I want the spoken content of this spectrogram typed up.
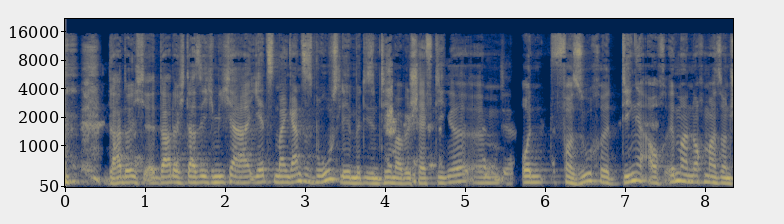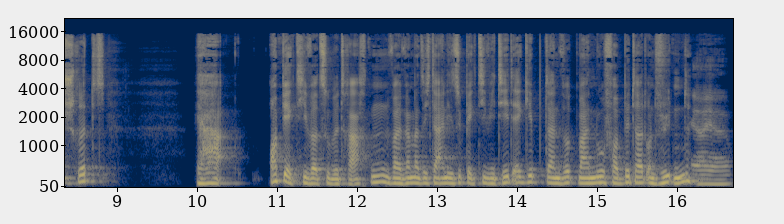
dadurch, äh, dadurch, dass ich mich ja jetzt mein ganzes Berufsleben mit diesem Thema beschäftige ähm, ja. und versuche Dinge auch immer noch mal so einen Schritt, ja, objektiver zu betrachten, weil wenn man sich da in die Subjektivität ergibt, dann wird man nur verbittert und wütend. Ja, ja.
